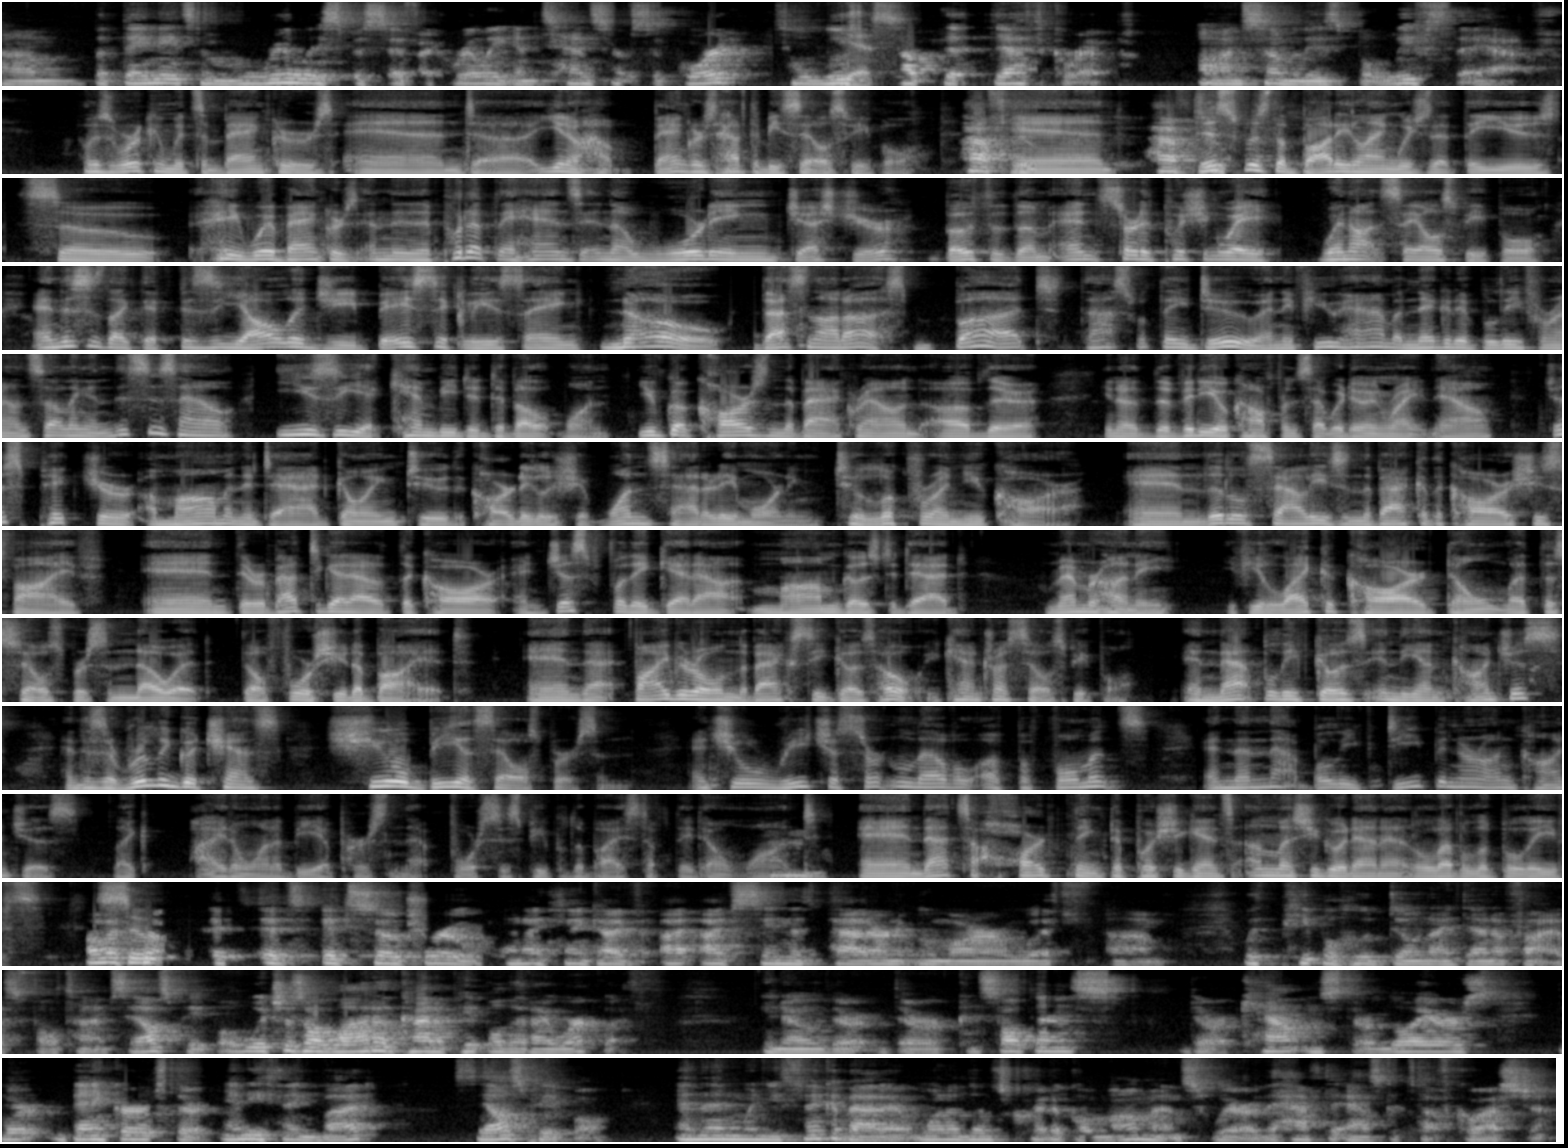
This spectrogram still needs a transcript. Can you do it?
um, but they need some really specific, really intensive support to loosen yes. up the death grip on some of these beliefs they have. I was working with some bankers, and uh, you know how bankers have to be salespeople. Have to. And Have to. this was the body language that they used. So, hey, we're bankers. And then they put up their hands in a warding gesture, both of them, and started pushing away. We're not salespeople. And this is like the physiology basically is saying, no, that's not us. But that's what they do. And if you have a negative belief around selling, and this is how easy it can be to develop one. You've got cars in the background of the, you know, the video conference that we're doing right now. Just picture a mom and a dad going to the car dealership one Saturday morning to look for a new car. And little Sally's in the back of the car. She's five. And they're about to get out of the car. And just before they get out, mom goes to dad, Remember, honey, if you like a car, don't let the salesperson know it. They'll force you to buy it. And that five year old in the back seat goes, Oh, you can't trust salespeople. And that belief goes in the unconscious. And there's a really good chance she'll be a salesperson and she'll reach a certain level of performance. And then that belief deep in her unconscious, like, I don't want to be a person that forces people to buy stuff they don't want. Mm-hmm. And that's a hard thing to push against unless you go down at a level of beliefs. Oh, so, it's, it's, it's so true. And I think I've, I, have i have seen this pattern, Umar, with, um, with people who don't identify as full-time salespeople, which is a lot of kind of people that I work with. You know, they're, they're consultants, they're accountants, they're lawyers, they're bankers, they're anything but salespeople. And then when you think about it, one of those critical moments where they have to ask a tough question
